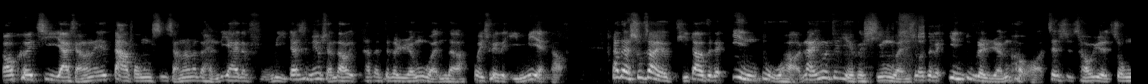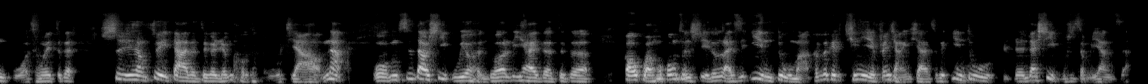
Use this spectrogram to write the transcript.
高科技呀、啊，想到那些大公司，想到那个很厉害的福利，但是没有想到它的这个人文的荟萃的一面啊。他在书上有提到这个印度哈、那因为最近有个新闻说，这个印度的人口啊，正式超越中国，成为这个世界上最大的这个人口的国家啊。那我们知道矽谷有很多厉害的这个。高管或工程师也都是来自印度嘛，可不可以请你也分享一下这个印度人在矽谷是怎么样子啊？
